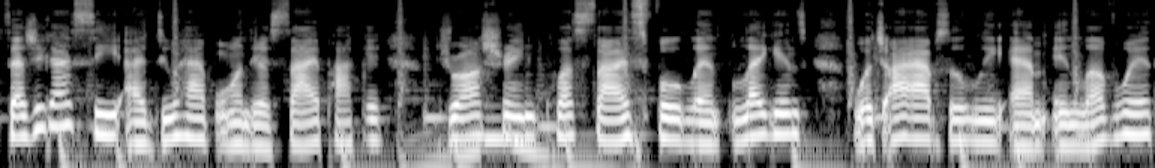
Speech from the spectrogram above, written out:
So as you guys see I do have on their side pocket drawstring plus size full length leggings which I absolutely am in love with.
